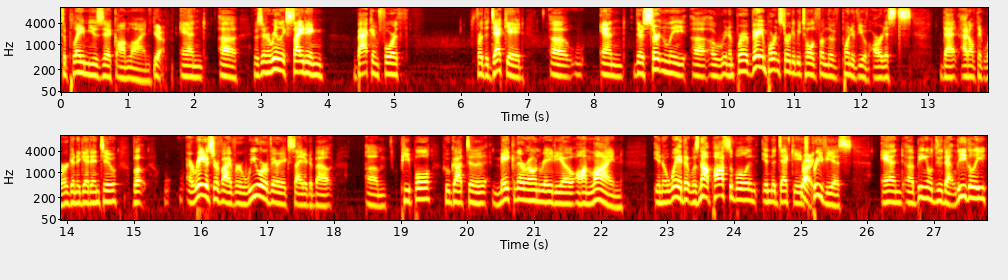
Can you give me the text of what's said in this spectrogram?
to play music online. Yeah. And uh, it was in a really exciting back and forth for the decade. Uh, and there's certainly uh, a, impor- very important story to be told from the point of view of artists that I don't think we're going to get into. But at Radio Survivor, we were very excited about um, people who got to make their own radio online in a way that was not possible in, in the decades Right. previous. And uh, being able to do that legally,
